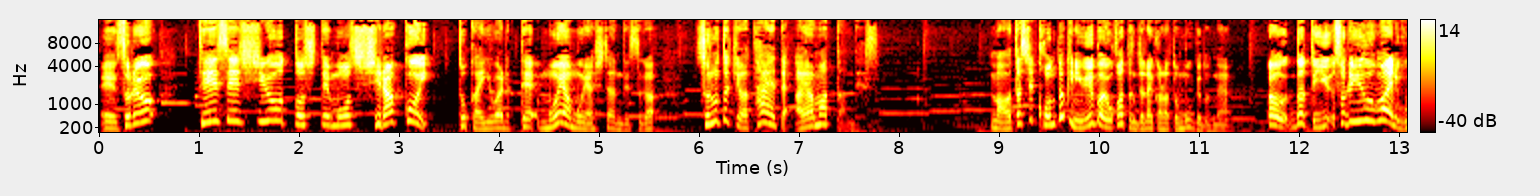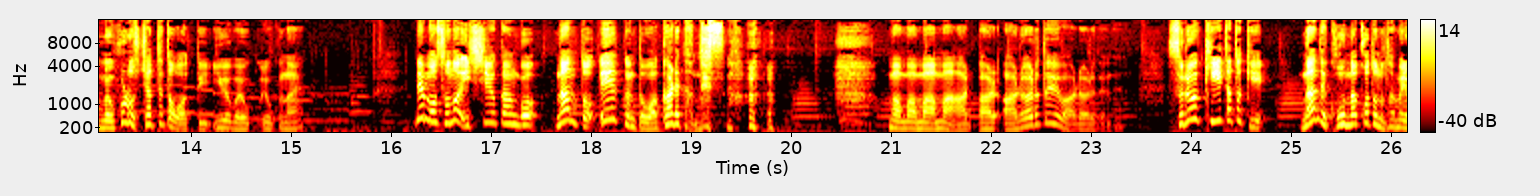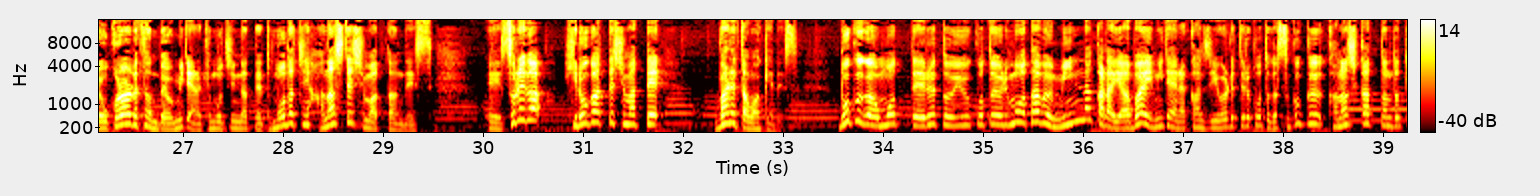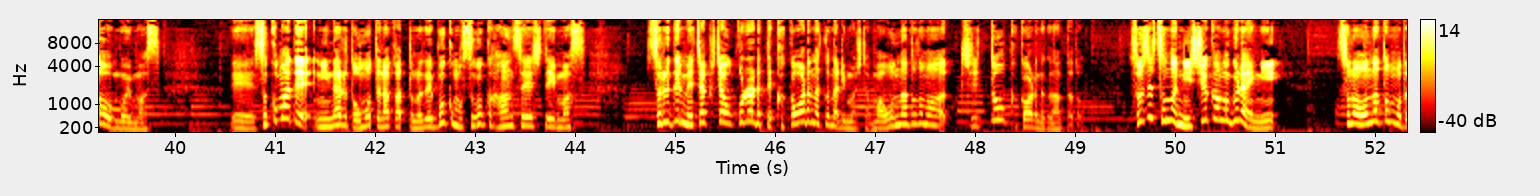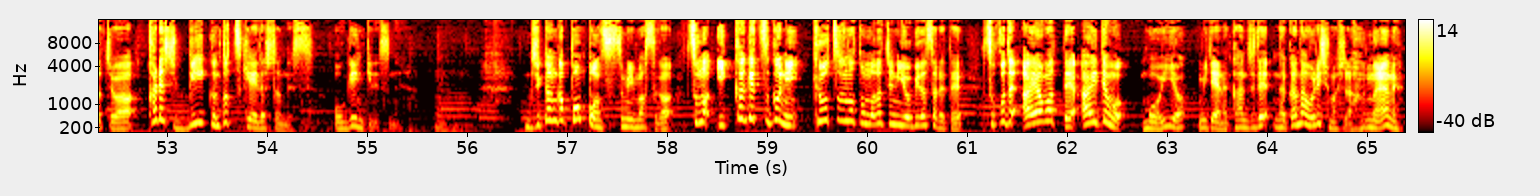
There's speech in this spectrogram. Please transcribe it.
えー、それを訂正しようとしても白恋とか言われてモヤモヤしたんですがその時は耐えて謝ったんです。まあ私この時に言えばよかったんじゃないかなと思うけどね。あだってそれ言う前にごめんフォローしちゃってたわって言えばよよくない？でもその1週間後なんと A 君と別れたんです。まあまあまあまああるあるといえばあるあるだよね。それを聞いた時なんでこんなことのために怒られたんだよみたいな気持ちになって友達に話してしまったんです、えー、それが広がってしまってバレたわけです。僕が思っているということよりも多分みんなからやばいみたいな感じで言われてることがすごく悲しかったんだと思います、えー、そこまでになると思ってなかったので僕もすごく反省しています。それでめちゃくちゃ怒られて関わらなくなりました。まあ女友達と関わらなくなったと。そしてその2週間後ぐらいにその女友達は彼氏 B 君と付き合いだしたんです。お元気ですね、時間がポンポン進みますがその1ヶ月後に共通の友達に呼び出されてそこで謝って相手ももういいよみたいな感じで仲直りしました。なんやねん。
